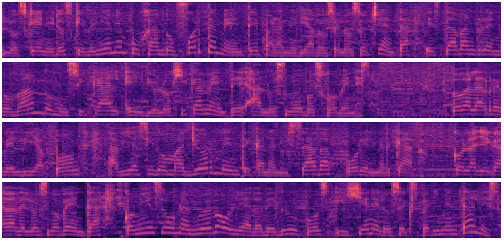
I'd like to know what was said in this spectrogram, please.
Los géneros que venían empujando fuertemente para mediados de los 80 estaban renovando musical e ideológicamente a los nuevos jóvenes. Toda la rebeldía punk había sido mayormente canalizada por el mercado. Con la llegada de los 90 comienza una nueva oleada de grupos y géneros experimentales.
